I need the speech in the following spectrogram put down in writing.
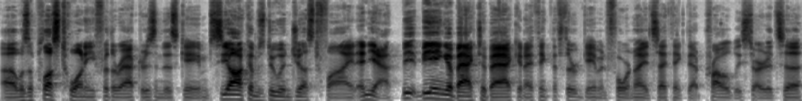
Uh, was a plus 20 for the Raptors in this game. Siakam's doing just fine. And yeah, be, being a back to back, and I think the third game in four nights, I think that probably started to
